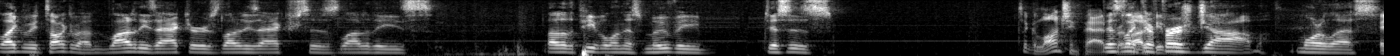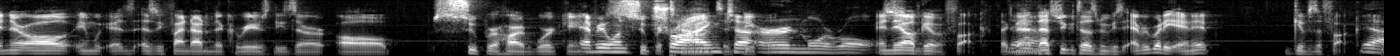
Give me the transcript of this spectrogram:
like we talked about, a lot of these actors, a lot of these actresses, a lot of these, a lot of the people in this movie, this is it's like a launching pad. this is like their first job, more or less. and they're all in, as, as we find out in their careers these are all super hardworking Everyone's super trying to people. earn more roles, and they all give a fuck like Yeah. that, that's what you can tell this movies everybody in it gives a fuck yeah.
